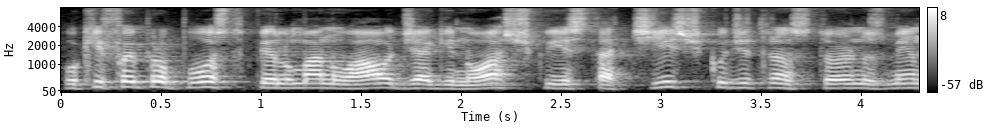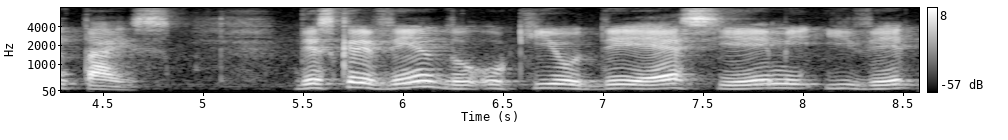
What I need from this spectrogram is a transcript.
o que foi proposto pelo Manual Diagnóstico e Estatístico de Transtornos Mentais, descrevendo o que o DSM-IV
